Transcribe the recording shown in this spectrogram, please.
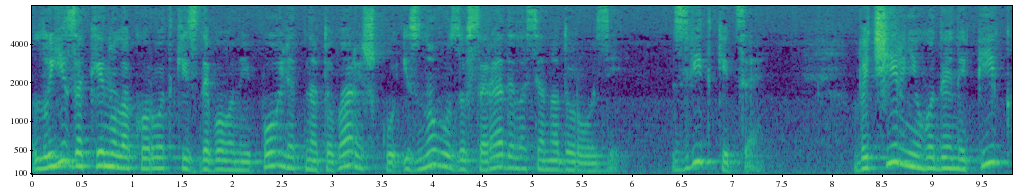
Луїза кинула короткий здивований погляд на товаришку і знову зосередилася на дорозі. Звідки це? Вечірні години пік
